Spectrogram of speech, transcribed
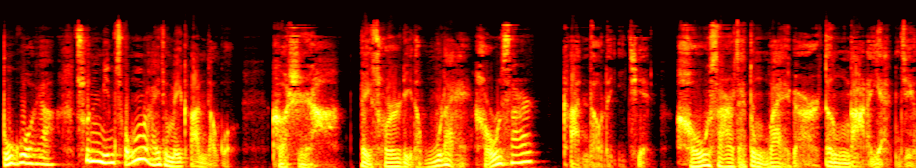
不过呀，村民从来就没看到过。可是啊，被村里的无赖猴三儿看到了一切。猴三儿在洞外边瞪大了眼睛，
